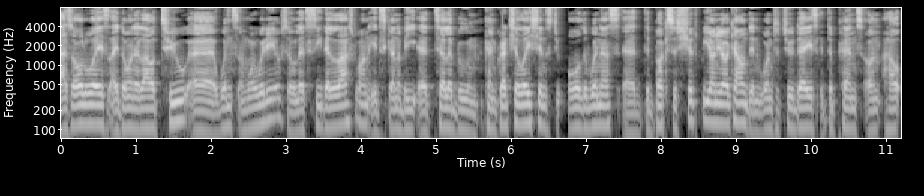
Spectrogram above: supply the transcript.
as always I don't allow two uh, wins on one video so let's see the last one. It's gonna be a teleboom. Congratulations to all the winners. Uh, the boxes should be on your account in one to two days. It depends on how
